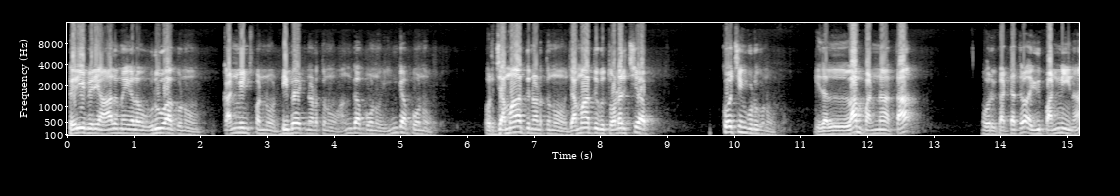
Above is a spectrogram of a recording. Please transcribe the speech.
பெரிய பெரிய ஆளுமைகளை உருவாக்கணும் கன்வின்ஸ் பண்ணணும் டிபேட் நடத்தணும் அங்கே போகணும் இங்கே போகணும். ஒரு ஜமாத்து நடத்தணும் ஜமாத்துக்கு தொடர்ச்சியாக கோச்சிங் கொடுக்கணும். இதெல்லாம் பண்ணாதான் ஒரு கட்டத்தில் இது பண்ணினா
